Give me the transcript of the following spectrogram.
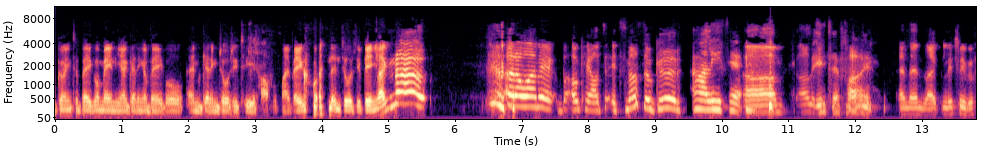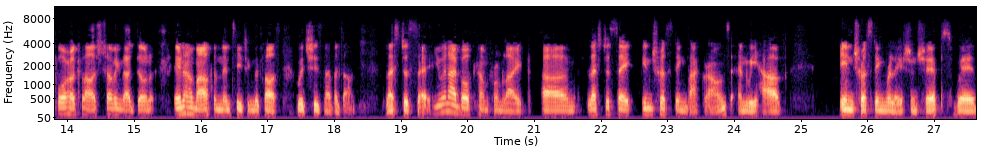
going to Bagel Mania, getting a bagel, and getting Georgie to eat half of my bagel, and then Georgie being like, "No, I don't want it." But okay, I'll. T- it smells so good. I'll eat it. Um, I'll eat it fine. And then, like literally before her class, shoving that donut in her mouth and then teaching the class, which she's never done. Let's just say you and I both come from like, um, let's just say interesting backgrounds, and we have interesting relationships with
